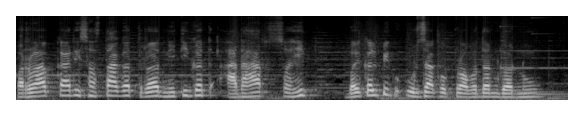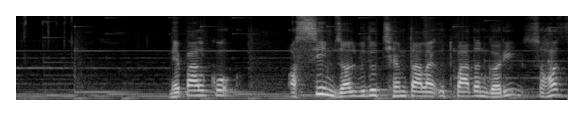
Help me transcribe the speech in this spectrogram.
प्रभावकारी संस्थागत र नीतिगत आधारसहित वैकल्पिक ऊर्जाको प्रवर्धन गर्नु नेपालको असीम जलविद्युत क्षमतालाई उत्पादन गरी सहज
